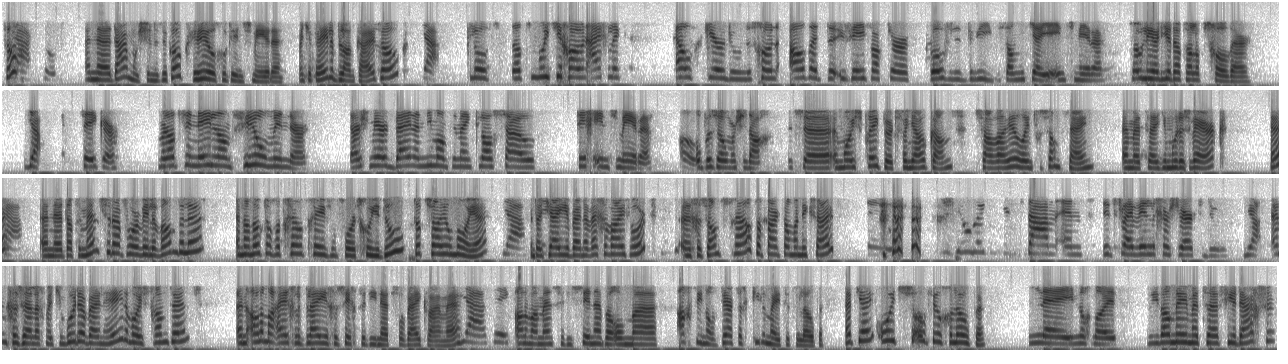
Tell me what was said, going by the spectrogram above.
Toch? Ja, klopt. En daar moest je natuurlijk ook heel goed insmeren. Want je hebt een hele blanke huid ook. Ja, klopt. Dat moet je gewoon eigenlijk elke keer doen. Dus gewoon altijd de UV-factor boven de 3. Dus dan moet je je insmeren. Zo leerde je dat al op school daar? Ja, zeker. Maar dat is in Nederland veel minder. Daar smeert bijna niemand in mijn klas zou zich insmeren. Oh. Op een zomerse dag. Dus uh, een mooie spreekbeurt van jouw kant. Zou wel heel interessant zijn. En met uh, je moeders werk. Hè? Ja. En uh, dat de mensen daarvoor willen wandelen. En dan ook nog wat geld geven voor het goede doel. Dat is wel heel mooi, hè? Ja. En dat jij hier bijna weggewaaid wordt. Een gezandstraal, dat maakt allemaal niks uit. Nee. het is heel leuk om hier te staan en dit vrijwilligerswerk te doen. Ja, en gezellig met je moeder bij een hele mooie strandtent. En allemaal eigenlijk blije gezichten die net voorbij kwamen, hè? Ja, zeker. Allemaal mensen die zin hebben om eh 18 of 30 kilometer te lopen. Heb jij ooit zoveel gelopen? Nee, nog nooit. Doe je wel mee met eh Vierdaagse?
